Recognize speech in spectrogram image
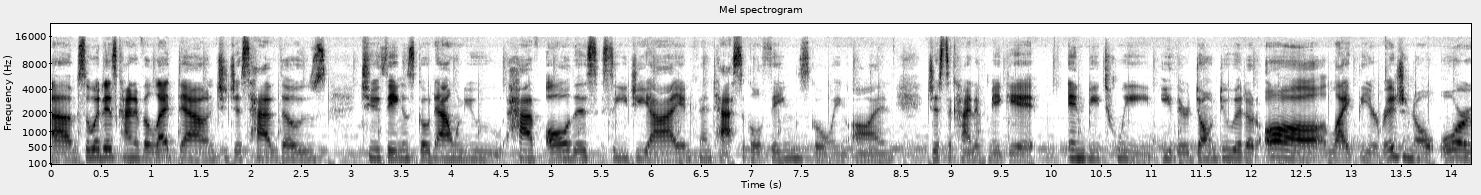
um, so it is kind of a letdown to just have those two things go down when you have all this CGI and fantastical things going on just to kind of make it in between. Either don't do it at all like the original or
